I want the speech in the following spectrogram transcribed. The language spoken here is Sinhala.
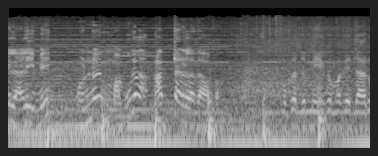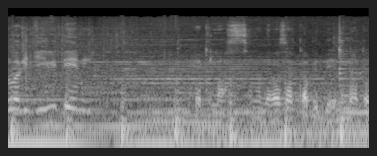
මේ ලලි මේ ඔන්න ඔය මගුල අත්තරලා දාපන්. මොකද මේක මගේ දරුවගේ ජීවිතේනේ. හෙට ලස්සන දවසක් අපි දෙන්නට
